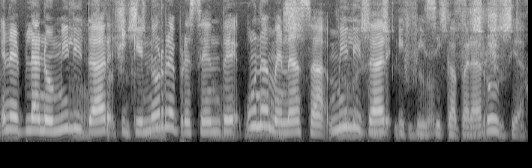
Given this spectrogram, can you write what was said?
en el plano militar y que no represente una amenaza militar y física para Rusia.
